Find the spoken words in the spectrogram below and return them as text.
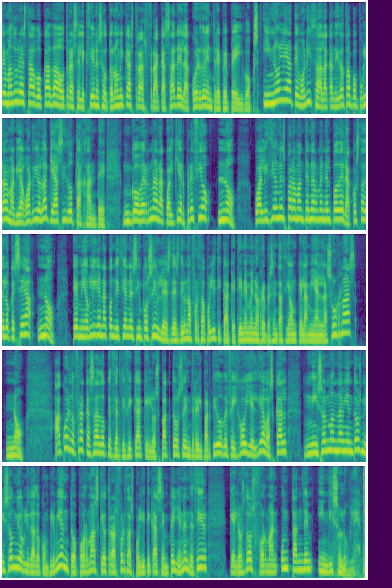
Extremadura está abocada a otras elecciones autonómicas tras fracasar el acuerdo entre PP y Vox. Y no le atemoriza a la candidata popular María Guardiola, que ha sido tajante. Gobernar a cualquier precio, no. ¿Coaliciones para mantenerme en el poder a costa de lo que sea? No. ¿Que me obliguen a condiciones imposibles desde una fuerza política que tiene menos representación que la mía en las urnas? No. Acuerdo fracasado que certifica que los pactos entre el partido de Feijó y el Día Bascal ni son mandamientos ni son de obligado cumplimiento, por más que otras fuerzas políticas se empeñen en decir que los dos forman un tándem indisoluble.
